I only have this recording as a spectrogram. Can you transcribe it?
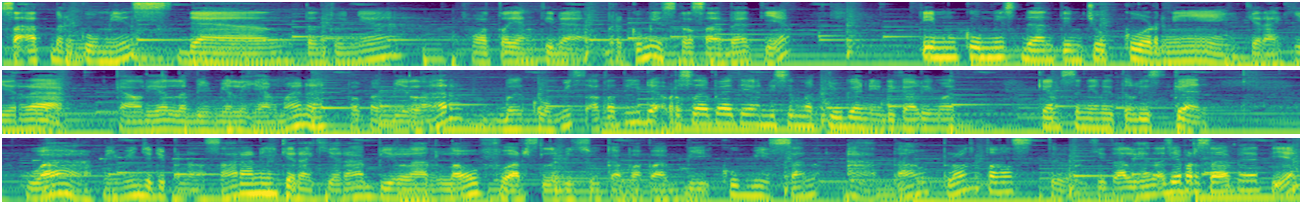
saat berkumis dan tentunya foto yang tidak berkumis persahabat ya Tim kumis dan tim cukur nih kira-kira Kalian lebih milih yang mana? Papa Bilar berkumis atau tidak? Persahabat yang disimak juga nih di kalimat caption yang dituliskan. Wah, Mimin jadi penasaran nih kira-kira Bilar Lovers lebih suka Papa Bi kumisan atau plontos? Tuh, kita lihat aja persahabat ya.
